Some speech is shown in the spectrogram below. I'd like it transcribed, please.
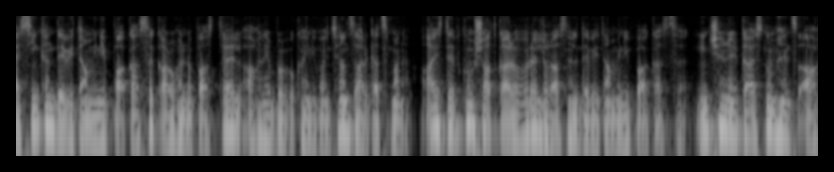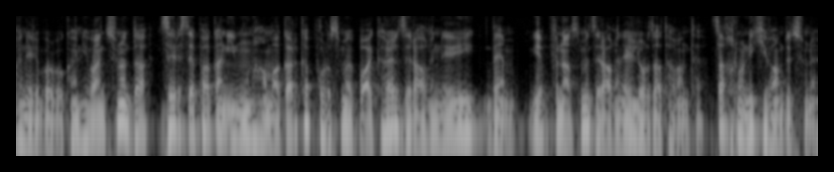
Այսինքն D վիտամինի պակասը կարող է նպաստել աղների բորբոքային հիվանդության զարգացմանը։ Այս դեպքում շատ կարևոր է լրացնել D վիտամինի պակասը։ Ինչ է ներկայացնում հենց աղների բորբոքային հիվանդությունը, դա ձեր սեփական իմուն համակարգը փորձում է պայքարել ձեր աղների դեմ եւ վնասում է ծրաղների լորձաթաղանթը։ Սա քրոնիկ հիվանդություն է։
